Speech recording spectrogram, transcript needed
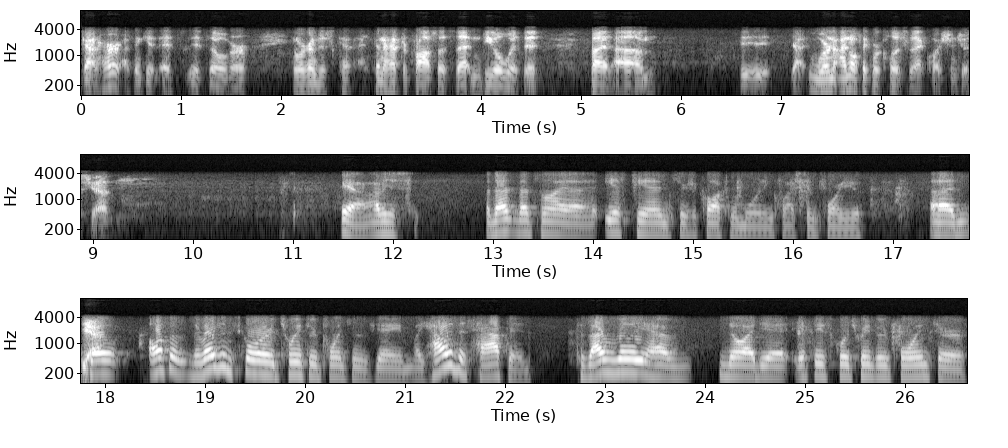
got hurt, I think it, it's it's over, and we're going to just going to have to process that and deal with it. But um, it, we're I don't think we're close to that question just yet. Yeah, I was just that that's my uh, ESPN six o'clock in the morning question for you. Uh, yeah. So also, the Ravens scored 23 points in this game. Like, how did this happen? Because I really have no idea if they scored 23 points or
